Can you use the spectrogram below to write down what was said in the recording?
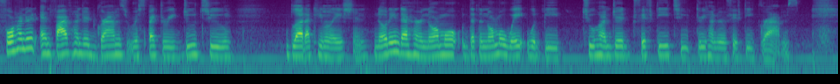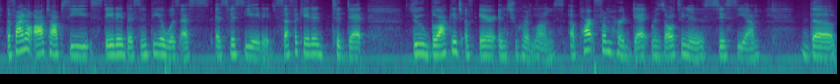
400 and 500 grams respectively due to blood accumulation, noting that her normal that the normal weight would be 250 to 350 grams. The final autopsy stated that Cynthia was as- asphyxiated, suffocated to death through blockage of air into her lungs. Apart from her death resulting in asphyxia, the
